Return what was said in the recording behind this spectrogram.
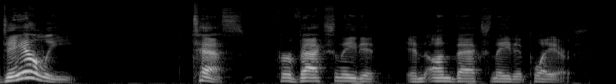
daily tests for vaccinated and unvaccinated players.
